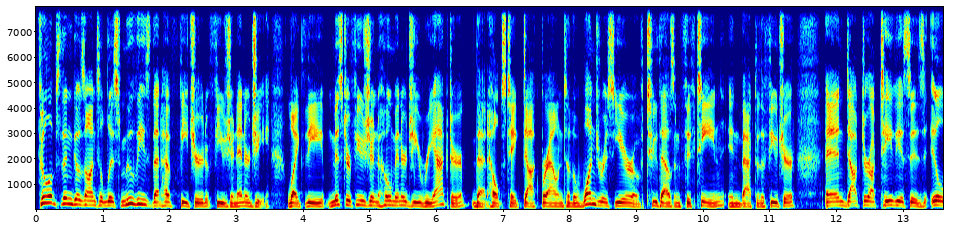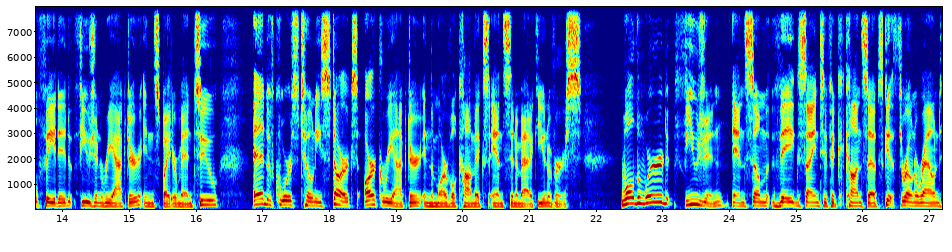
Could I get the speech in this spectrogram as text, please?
Phillips then goes on to list movies that have featured fusion energy, like the Mr. Fusion Home Energy Reactor that helps take Doc Brown to the wondrous year of 2015 in Back to the Future, and Dr. Octavius's ill-fated fusion reactor in Spider-Man 2, and of course Tony Stark's arc reactor in the Marvel Comics and Cinematic Universe. While the word fusion and some vague scientific concepts get thrown around,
